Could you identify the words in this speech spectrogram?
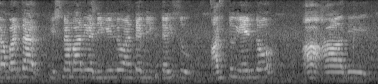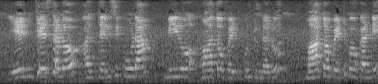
ఖబర్దార్ కృష్ణమాదిగా దిగిండు అంటే మీకు తెలుసు. అంతు ఏందో అది ఏం చేస్తాడో అది తెలిసి కూడా మీరు మాతో పెట్టుకుంటున్నారు. మాతో పెట్టుకోకండి.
